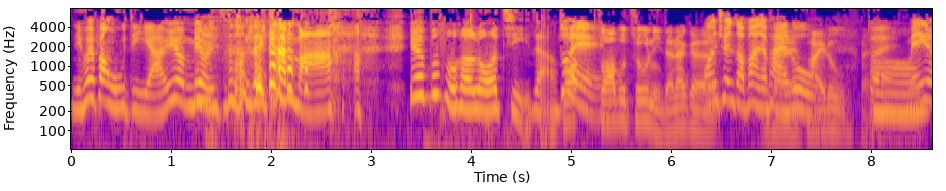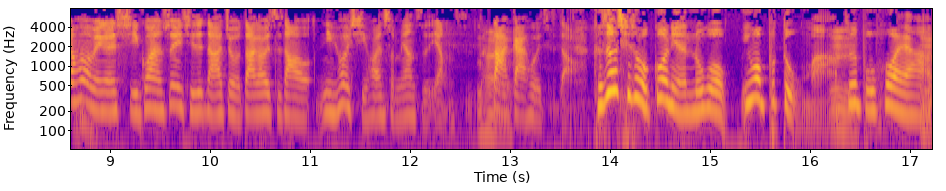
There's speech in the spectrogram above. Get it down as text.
你会放无敌啊，因为没有人知道你在干嘛。因为不符合逻辑，这样。对。抓不出你的那个完全找不到你的牌路，牌路。对，每一个人会有每个人习惯，所以其实打久大概会知道你会喜欢什么样子的样子，大概会知道。可是其实我过年如果因为我不赌嘛，就是不会啊，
